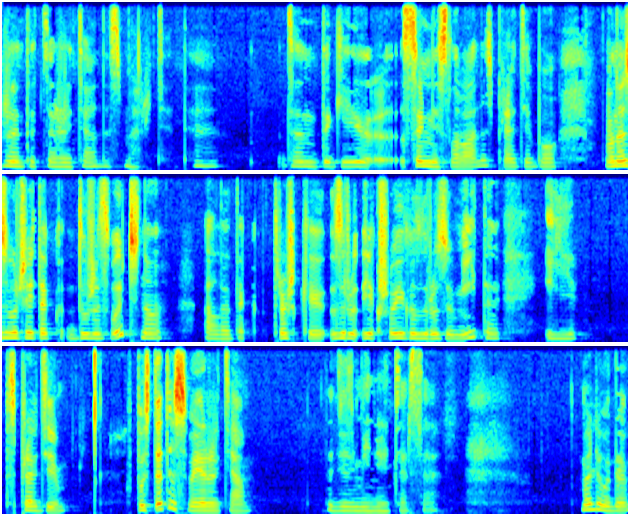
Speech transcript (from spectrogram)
Жити це життя до смерті. Це такі е, сильні слова, насправді, бо воно звучить так дуже звично, але так трошки, якщо їх зрозуміти і справді впустити в своє життя, тоді змінюється все. Ми люди.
